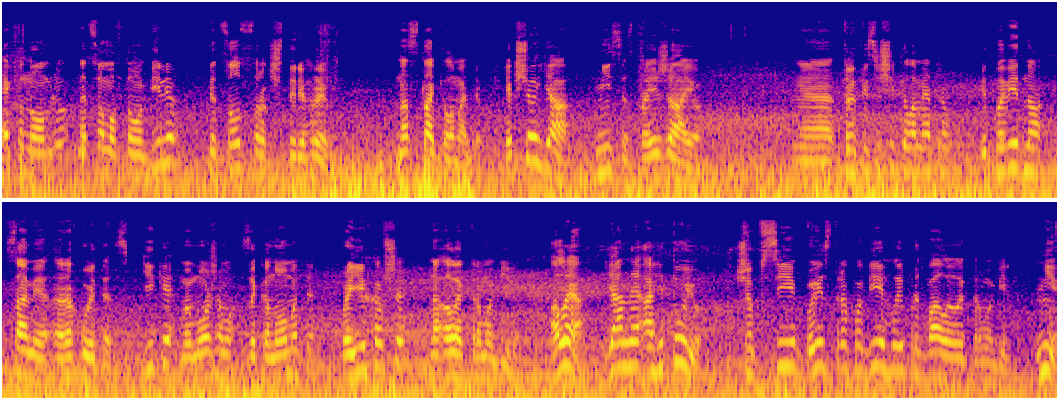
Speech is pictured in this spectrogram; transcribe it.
економлю на цьому автомобілі 544 гривні на 100 кілометрів. Якщо я в місяць проїжджаю е, 3000 кілометрів, відповідно, самі рахуйте, скільки ми можемо зекономити, проїхавши на електромобілі. Але я не агітую, щоб всі швидко побігли і придбали електромобіль. Ні.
